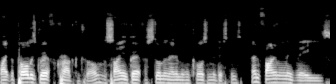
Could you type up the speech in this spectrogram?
Like the pole is great for crowd control, the sign is great for stunning enemies and closing the distance, and finally these.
